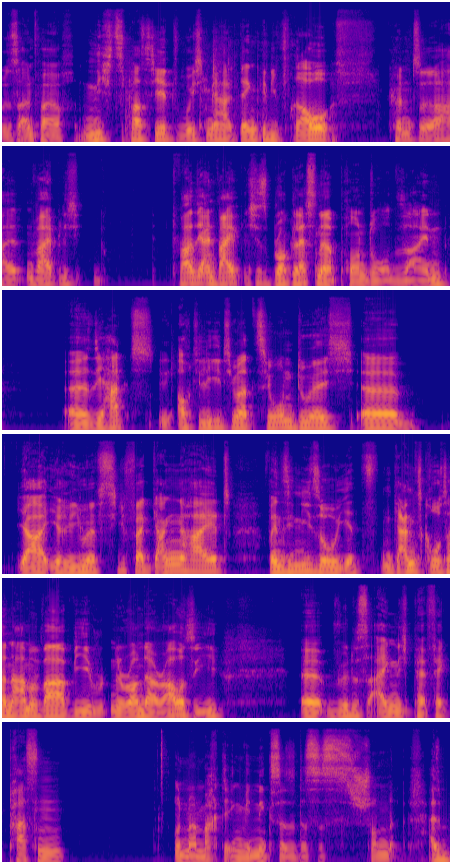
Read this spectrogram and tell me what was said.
ist einfach nichts passiert, wo ich mir halt denke, die Frau könnte halt ein weiblich, quasi ein weibliches Brock Lesnar Pendant sein. Äh, sie hat auch die Legitimation durch äh, ja ihre UFC-Vergangenheit, wenn sie nie so jetzt ein ganz großer Name war wie eine Ronda Rousey, äh, würde es eigentlich perfekt passen. Und man macht irgendwie nichts. Also das ist schon, also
